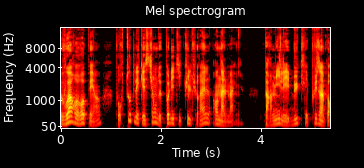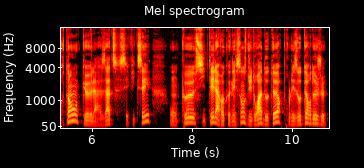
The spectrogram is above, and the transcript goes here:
voire européen, pour toutes les questions de politique culturelle en Allemagne. Parmi les buts les plus importants que la ZATS s'est fixé, on peut citer la reconnaissance du droit d'auteur pour les auteurs de jeux,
